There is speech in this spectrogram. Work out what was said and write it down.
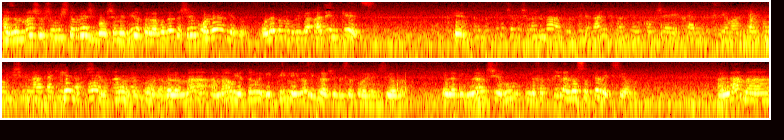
אז משהו שהוא משתמש בו, שמביא אותו לעבודת השם, עולה על ידו, עולה במדרגה עד אין קץ. כן. כן, נכון, נכון, נכון, אבל המה הוא יותר לגיטימי לא בגלל שבסופו אין אקסיומה, אלא בגלל שהוא לכתחילה לא סותר אקסיומה. הלמה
